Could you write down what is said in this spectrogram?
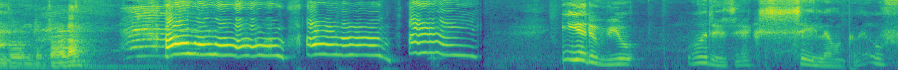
എന്തോ ഉണ്ട് കേട്ടോടാ ഈ ഒരു വ്യൂ ഒരു രക്ഷയില്ല മക്കളെ. ഉഫ്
